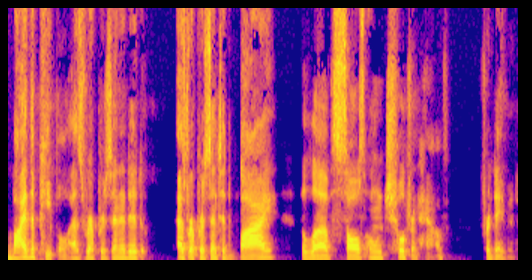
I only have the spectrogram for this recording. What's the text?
by the people as represented as represented by the love Saul's own children have for David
